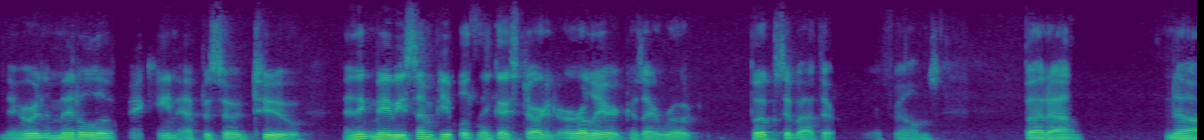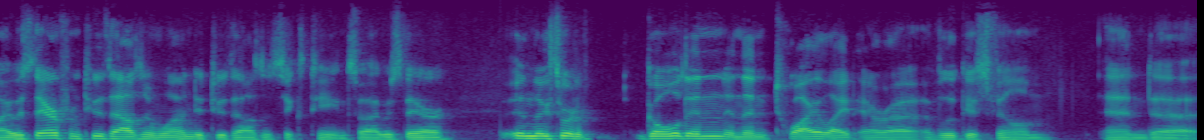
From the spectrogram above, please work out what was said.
They were in the middle of making Episode Two. I think maybe some people think I started earlier because I wrote books about their earlier films. But um, no, I was there from 2001 to 2016. So I was there in the sort of golden and then twilight era of Lucasfilm, and uh,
